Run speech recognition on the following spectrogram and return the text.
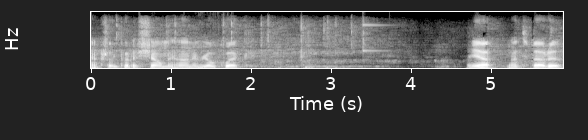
Actually put a Shelmet on it real quick. Yep, that's about it.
